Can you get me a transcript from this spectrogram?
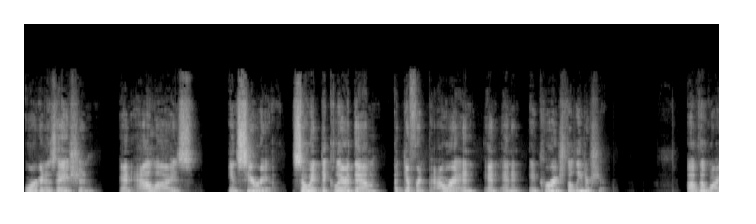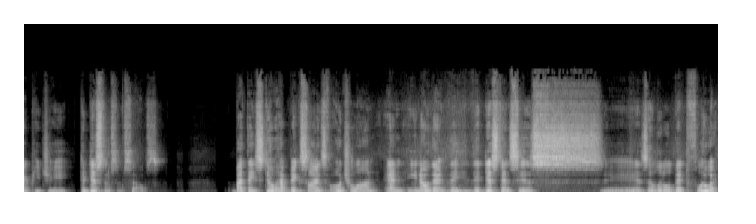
organization and allies in Syria. So it declared them a different power and, and, and encouraged the leadership. of the YPG to distance themselves. But they still have big signs of Öcalan, and you know the, the, the distance is is a little bit fluid.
